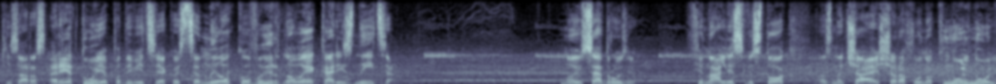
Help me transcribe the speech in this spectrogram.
який зараз рятує. Подивіться, якось це неоковирно, але яка різниця. Ну і все, друзі. Фінальний свисток означає, що рахунок 0-0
